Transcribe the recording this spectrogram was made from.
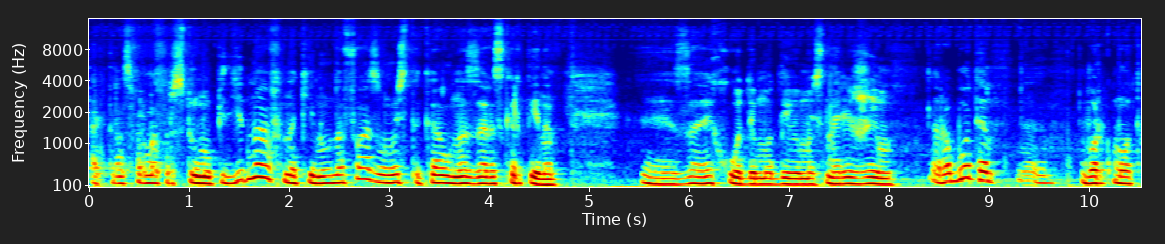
Так, трансформатор струму під'єднав, накинув на фазу. Ось така у нас зараз картина. Е, Заходимо, дивимось на режим роботи е, Work Mode.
